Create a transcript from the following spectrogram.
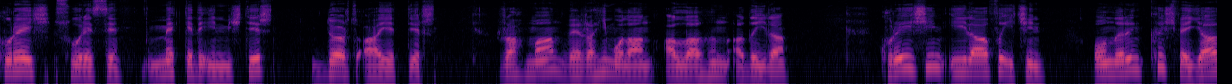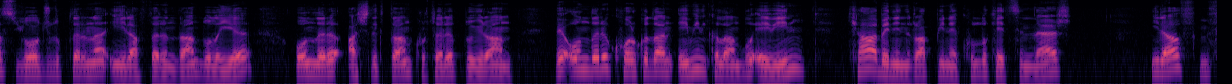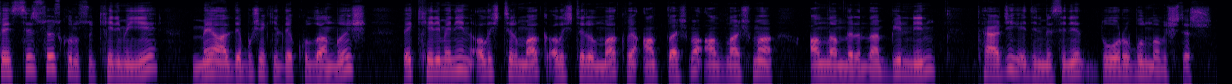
Kureyş suresi Mekke'de inmiştir. 4 ayettir. Rahman ve Rahim olan Allah'ın adıyla. Kureyş'in ilafı için onların kış ve yaz yolculuklarına ilaflarından dolayı onları açlıktan kurtarıp doyuran ve onları korkudan emin kılan bu evin Kabe'nin Rabbine kulluk etsinler. İlaf müfessir söz konusu kelimeyi mealde bu şekilde kullanmış ve kelimenin alıştırmak, alıştırılmak ve antlaşma, antlaşma anlamlarından birinin tercih edilmesini doğru bulmamıştır.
